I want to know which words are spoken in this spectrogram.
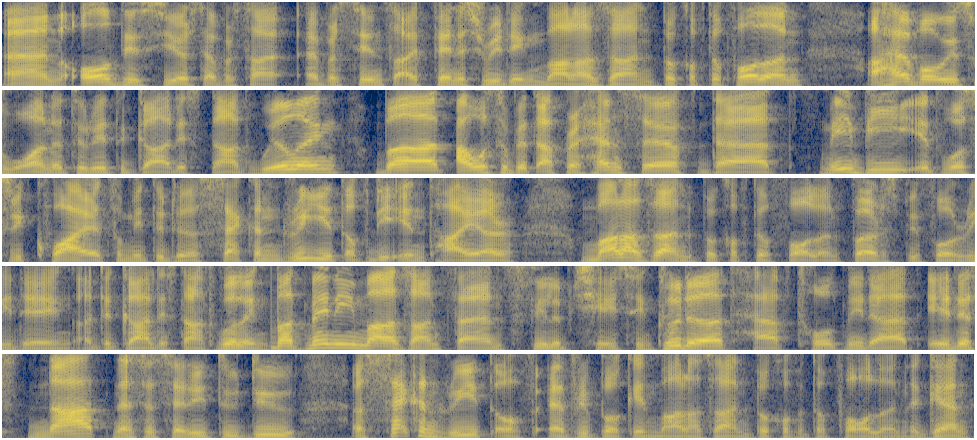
And all these years ever, ever since I finished reading Malazan Book of the Fallen, I have always wanted to read The God is Not Willing, but I was a bit apprehensive that maybe it was required for me to do a second read of the entire Malazan Book of the Fallen first before reading uh, The God is Not Willing. But many Malazan fans, Philip Chase included, have told me that it is not necessary to do a second read of every book in Malazan Book of the Fallen again,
